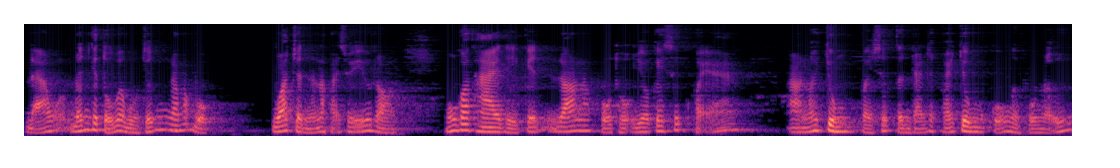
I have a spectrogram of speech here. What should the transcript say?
đã đến cái tuổi mà buồng trứng nó bắt buộc quá trình nó phải suy yếu rồi. Muốn có thai thì cái đó nó phụ thuộc vô cái sức khỏe à, nói chung về sức tình trạng sức khỏe chung của người phụ nữ.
